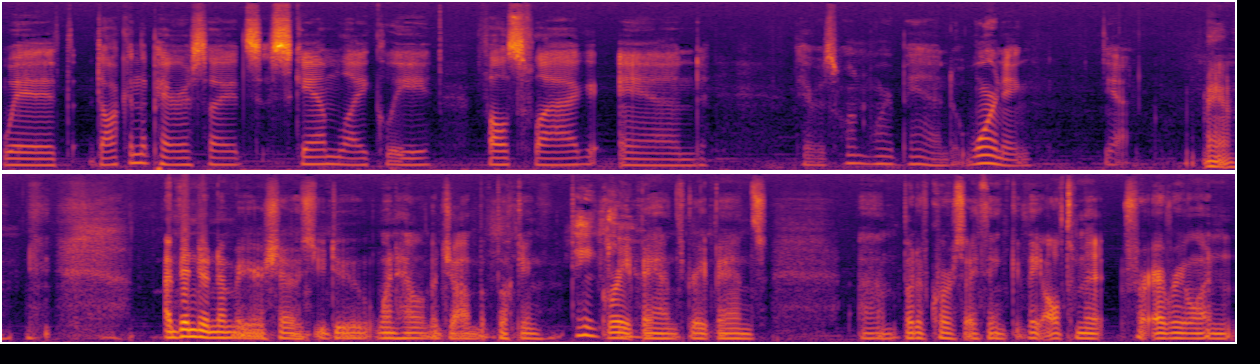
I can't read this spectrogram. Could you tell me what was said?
with Doc and the Parasites, Scam Likely, False Flag, and there was one more band, Warning. Yeah. Man, I've been to a number of your shows. You do one hell of a job of booking. Thank great you. bands, great bands. Um, but of course, I think the ultimate for everyone.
